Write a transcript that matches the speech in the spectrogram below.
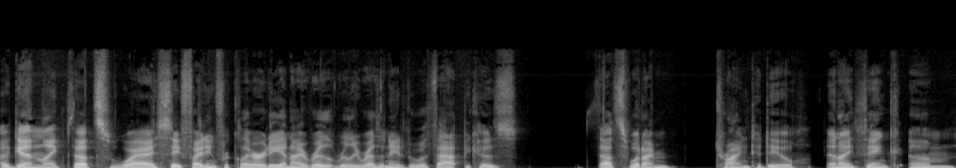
again, like that's why I say fighting for clarity, and I re- really resonated with that because that's what I'm trying to do, and I think. Um,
